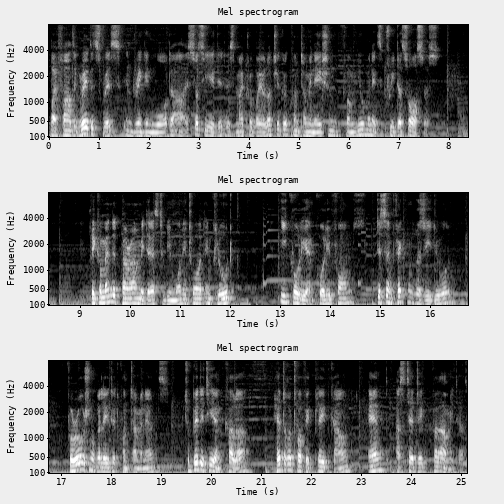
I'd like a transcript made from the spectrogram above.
By far the greatest risks in drinking water are associated with microbiological contamination from human excreta sources. Recommended parameters to be monitored include E. coli and coliforms, disinfectant residual, corrosion-related contaminants, turbidity and color, heterotrophic plate count, and aesthetic parameters.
